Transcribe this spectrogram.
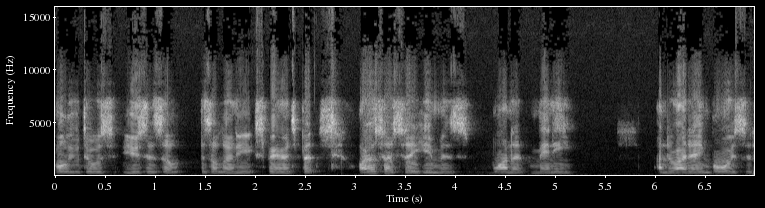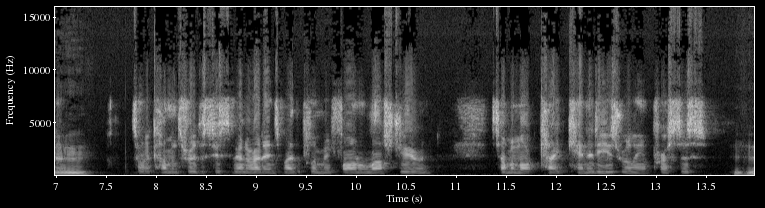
all he'll do is use as a as a learning experience. But I also see him as one of many under eighteen boys that are Mm. sort of coming through the system. Under 18s made the preliminary final last year, and someone like Kate Kennedy has really impressed us. Hmm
